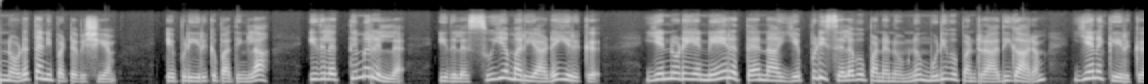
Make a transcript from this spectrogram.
என்னோட தனிப்பட்ட விஷயம். எப்படி இருக்கு பாத்தீங்களா? இதுல திமிரில்ல இதுல சுயமரியாதை இருக்கு. என்னுடைய நேரத்தை நான் எப்படி செலவு பண்ணணும்னு முடிவு பண்ற அதிகாரம் எனக்கு இருக்கு.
